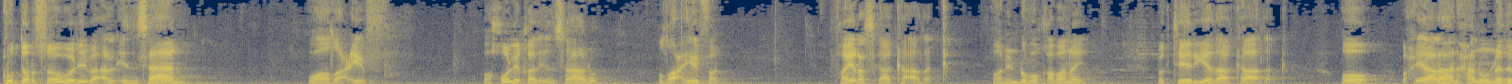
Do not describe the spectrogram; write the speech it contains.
Ku darsoo weliba al-insaan waa daciif wa khuliqa alinsaanu daciifan fayraskaa ka adag oon indhuhu qabanayn bakteriyadaa ka adag oo waxyaalahan xanuunada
